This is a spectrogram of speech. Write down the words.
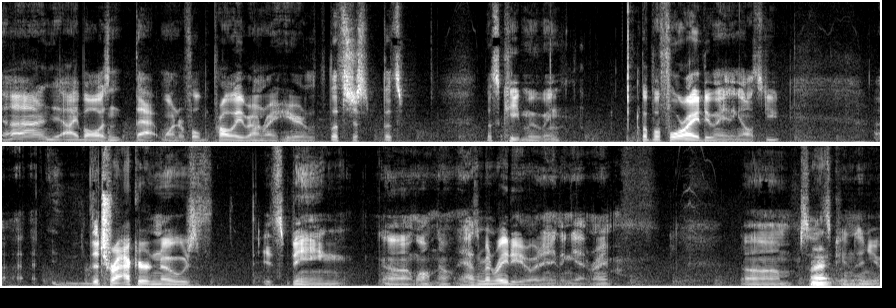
Uh, the eyeball isn't that wonderful. Probably around right here. Let's, let's just let's let's keep moving. But before I do anything else, you uh, the tracker knows it's being uh, well. No, it hasn't been radioed anything yet, right? Um, so let's Right. continue.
